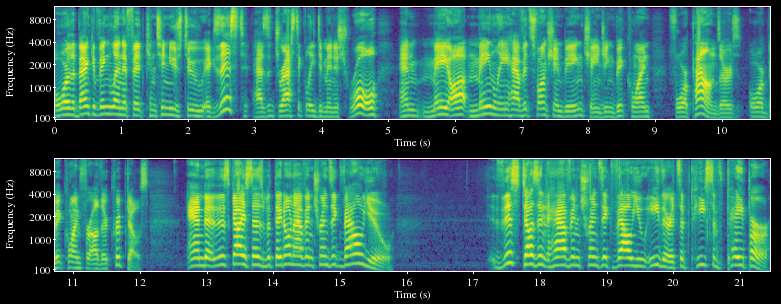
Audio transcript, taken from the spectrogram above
Or the Bank of England, if it continues to exist, has a drastically diminished role and may mainly have its function being changing Bitcoin for pounds or, or Bitcoin for other cryptos. And uh, this guy says, but they don't have intrinsic value. This doesn't have intrinsic value either. It's a piece of paper.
